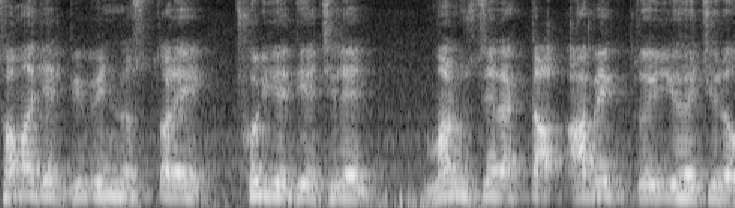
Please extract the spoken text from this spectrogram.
সমাজের বিভিন্ন স্তরে ছড়িয়ে দিয়েছিলেন। মানুষের একটা আবেগ তৈরি হয়েছিল।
